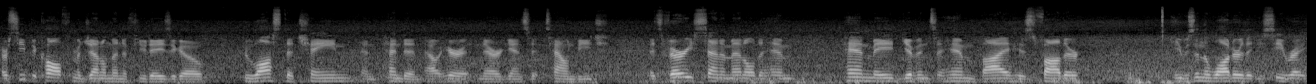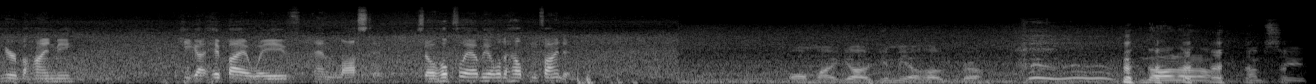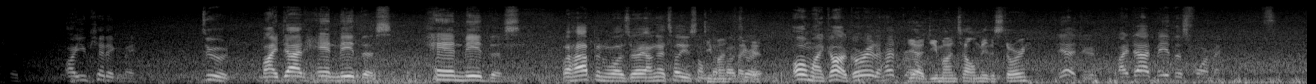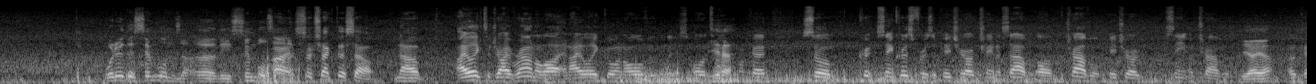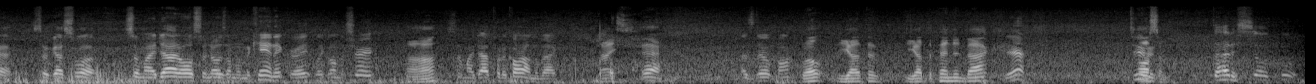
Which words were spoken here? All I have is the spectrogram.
I received a call from a gentleman a few days ago who lost a chain and pendant out here at Narragansett Town Beach. It's very sentimental to him, handmade, given to him by his father. He was in the water that you see right here behind me. He got hit by a wave and lost it. So hopefully I'll be able to help him find it. Oh my god, give me a hug, bro. no, no, no. I'm serious. Are you kidding me? Dude, my dad handmade this. Handmade this. What happened was, right, I'm gonna tell you something mind about if I Oh my god, go right ahead, bro. Yeah, do you mind telling me the story? Yeah, dude. My dad made this for me. What are the symbols, uh, these symbols on Alright, so check this out. Now, I like to drive around a lot and I like going all over the place all the time. Yeah. Okay? So St. Christopher is a patriarch chain of travel, patriarch saint of travel. Yeah, yeah. Okay, so guess what? So my dad also knows I'm a mechanic, right? Like on the shirt. Uh-huh. So my dad put a car on the back. Nice. Yeah. That's dope, huh? Well, you got the you got the pendant back? Yeah. Dude, Awesome. that is so cool.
